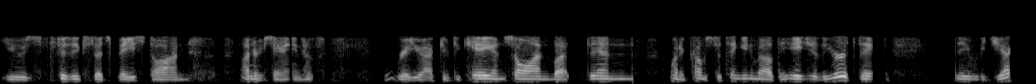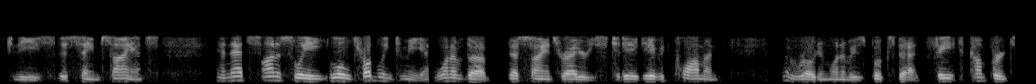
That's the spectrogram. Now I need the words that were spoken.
use physics that's based on understanding of radioactive decay and so on. But then when it comes to thinking about the age of the Earth, they they reject these this same science. And that's honestly a little troubling to me. One of the best science writers today, David Quammen, wrote in one of his books that faith comforts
